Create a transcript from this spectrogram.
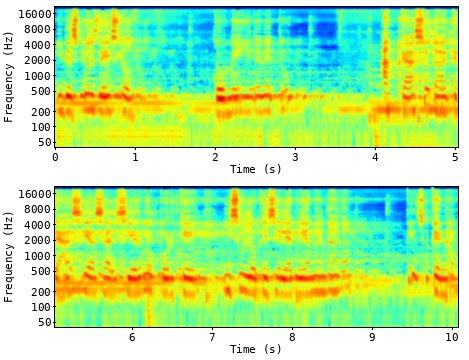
y después de esto, come y bebe tú. ¿Acaso da gracias al siervo porque hizo lo que se le había mandado? Pienso que no.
